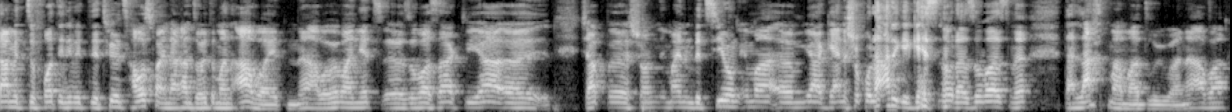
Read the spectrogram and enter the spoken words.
damit sofort in, mit der Tür ins Haus fallen, daran sollte man arbeiten. Ne? Aber wenn man jetzt äh, sowas sagt wie, ja, äh, ich habe äh, schon in meinen Beziehungen immer ähm, ja gerne Schokolade gegessen oder sowas, ne? dann lacht man mal drüber. Ne? Aber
